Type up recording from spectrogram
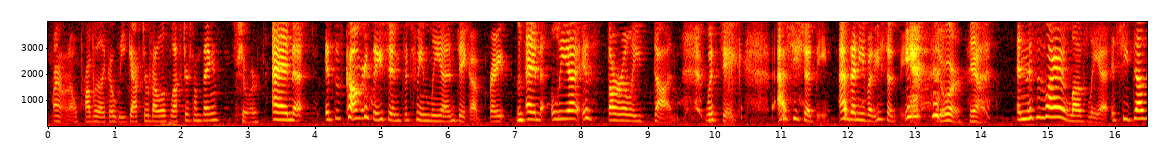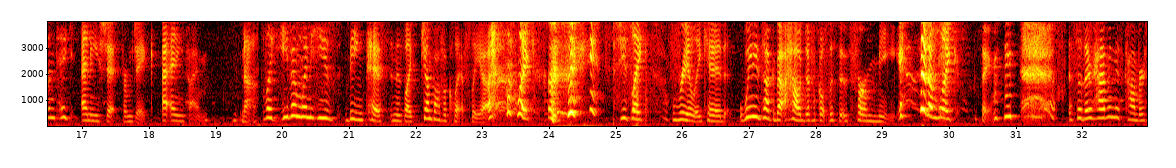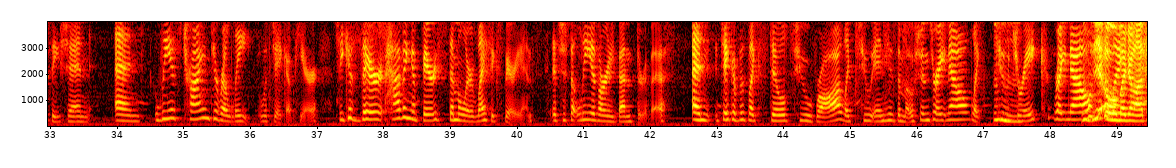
I don't know, probably like a week after Bella's left or something. Sure. And it's this conversation between Leah and Jacob, right? Mm-hmm. and Leah is thoroughly done with Jake, as she should be, as anybody should be. Sure. Yeah. and this is why I love Leah. Is she doesn't take any shit from Jake at any time. Nah. Like even when he's being pissed and is like, "Jump off a cliff, Leah." like she's like, "Really, kid? We need to talk about how difficult this is for me." and I'm like, "Same." so they're having this conversation and Leah's trying to relate with Jacob here because they're having a very similar life experience. It's just that Leah's already been through this. And Jacob is like still too raw, like too in his emotions right now, like too mm-hmm. Drake right now. To, oh like- my god.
